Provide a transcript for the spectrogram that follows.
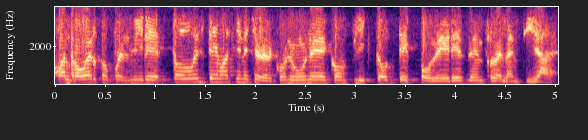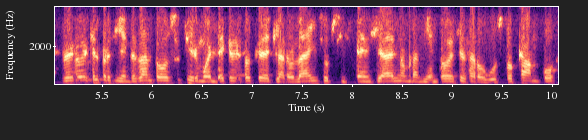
Juan Roberto, pues mire, todo el tema tiene que ver con un eh, conflicto de poderes dentro de la entidad. Luego de que el presidente Santos firmó el decreto que declaró la insubsistencia del nombramiento de César Augusto Campo,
